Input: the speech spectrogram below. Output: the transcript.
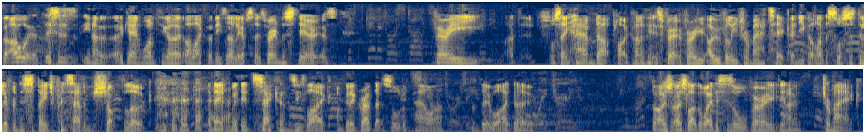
But I, this is, you know, again, one thing I, I like about these early episodes, very mysterious, very we'll say hammed up like kind of thing. It's very very overly dramatic, and you got like the sorceress delivering this speech. Prince Adam's shocked look, and then within seconds he's like, "I'm going to grab that sword of power and do what I do." But I just, I just like the way this is all very you know dramatic.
